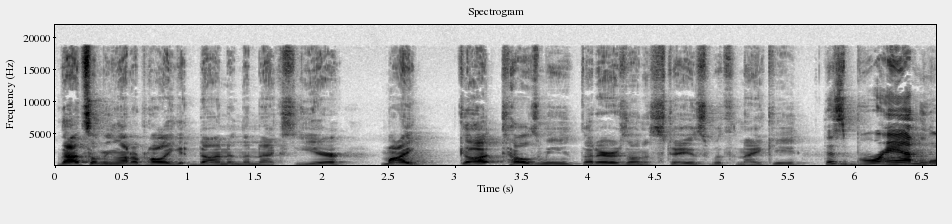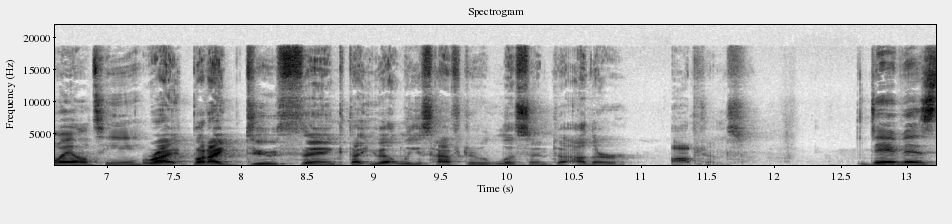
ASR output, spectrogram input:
that's something that'll probably get done in the next year. My gut tells me that Arizona stays with Nike. This brand loyalty. Right, but I do think that you at least have to listen to other options. Dave is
